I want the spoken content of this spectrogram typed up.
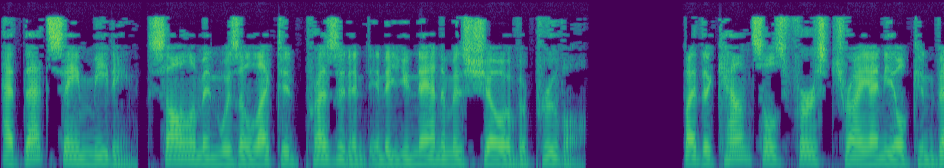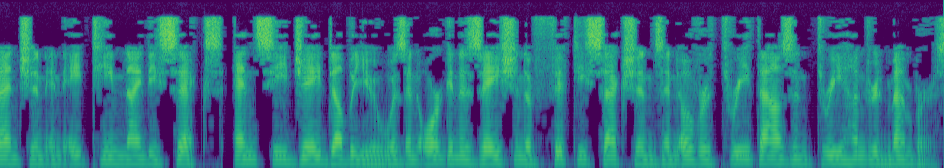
At that same meeting, Solomon was elected president in a unanimous show of approval. By the Council's first triennial convention in 1896, NCJW was an organization of 50 sections and over 3,300 members.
